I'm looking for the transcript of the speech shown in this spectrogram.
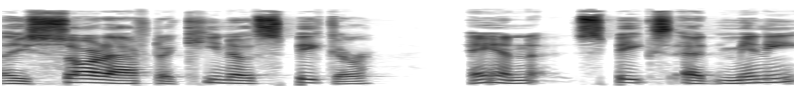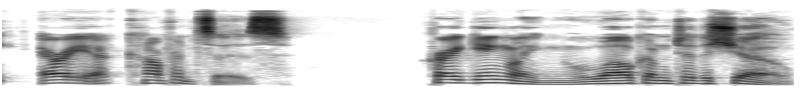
a sought after keynote speaker and speaks at many area conferences. Craig Juengling, welcome to the show.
